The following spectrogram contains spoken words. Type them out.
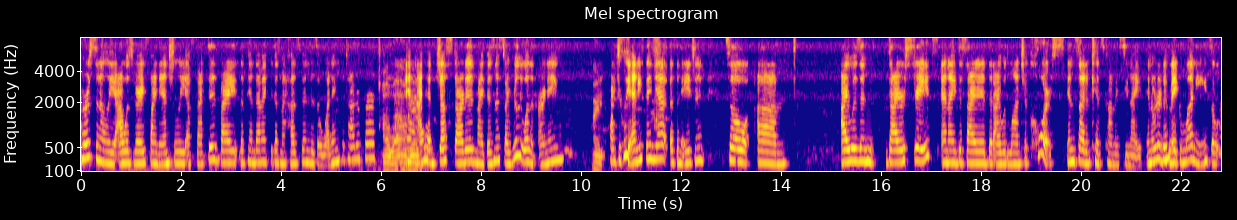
personally, I was very financially affected by the pandemic because my husband is a wedding photographer. Oh wow! And I had just started my business, so I really wasn't earning right. practically anything yet as an agent. So um, I was in dire straits, and I decided that I would launch a course inside of Kids Comics Unite in order to make money. So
